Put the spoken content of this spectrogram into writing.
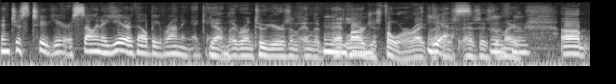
in just two years. So in a year they'll be running again. Yeah, they run two years, and, and the mm-hmm. at large is four, right? Yes, as, as is the mm-hmm. mayor. Um,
